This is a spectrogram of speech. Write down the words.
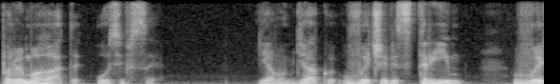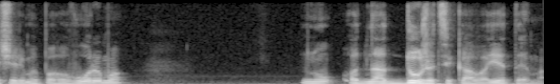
перемагати. Ось і все. Я вам дякую. Ввечері стрім. Ввечері ми поговоримо. Ну, одна дуже цікава є тема.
